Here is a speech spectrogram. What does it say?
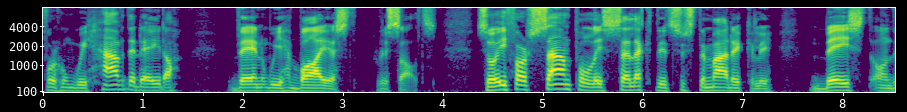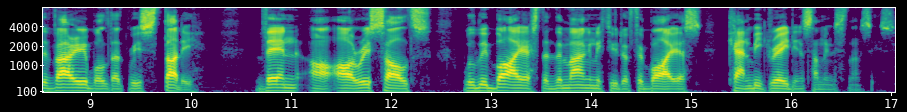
for whom we have the data then we have biased results. So if our sample is selected systematically based on the variable that we study then our results will be biased and the magnitude of the bias can be great in some instances.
